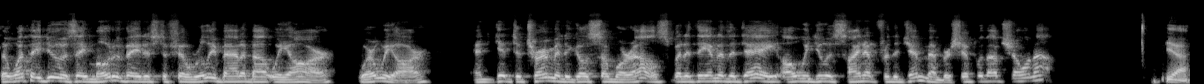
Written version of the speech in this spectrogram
that what they do is they motivate us to feel really bad about we are where we are, and get determined to go somewhere else. But at the end of the day, all we do is sign up for the gym membership without showing up. Yeah.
